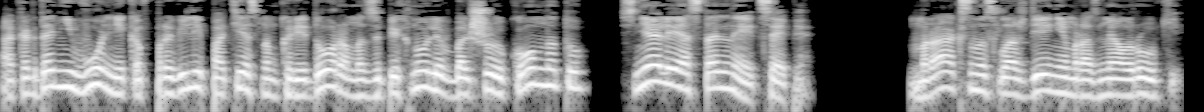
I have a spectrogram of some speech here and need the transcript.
а когда невольников провели по тесным коридорам и запихнули в большую комнату, сняли и остальные цепи. Мрак с наслаждением размял руки.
